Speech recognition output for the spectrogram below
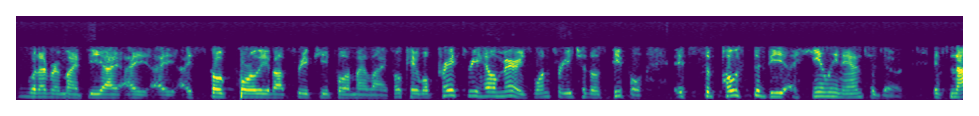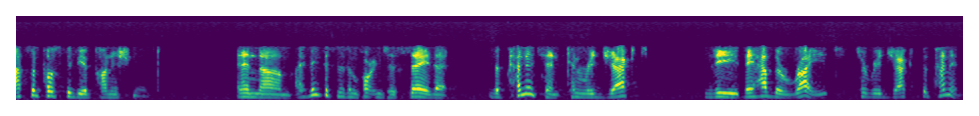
whatever it might be, I, I, I spoke poorly about three people in my life. Okay, well, pray three Hail Marys, one for each of those people. It's supposed to be a healing antidote. It's not supposed to be a punishment. And um, I think this is important to say that the penitent can reject the they have the right to reject the penance.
